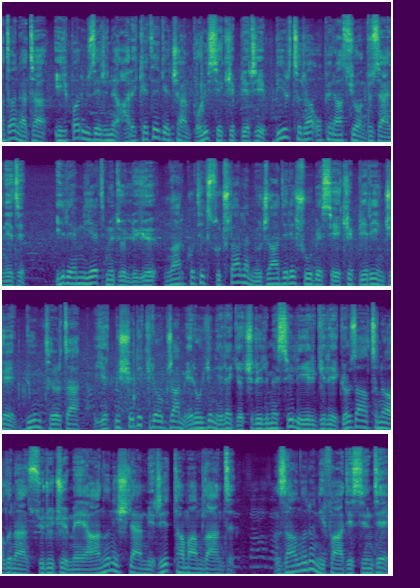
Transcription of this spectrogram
Adana'da ihbar üzerine harekete geçen polis ekipleri bir tıra operasyon düzenledi. İl Emniyet Müdürlüğü Narkotik Suçlarla Mücadele Şubesi ekiplerince dün tırda 77 kilogram eroin ele geçirilmesiyle ilgili gözaltına alınan sürücü MA'nın işlemleri tamamlandı. Zanlının ifadesinde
